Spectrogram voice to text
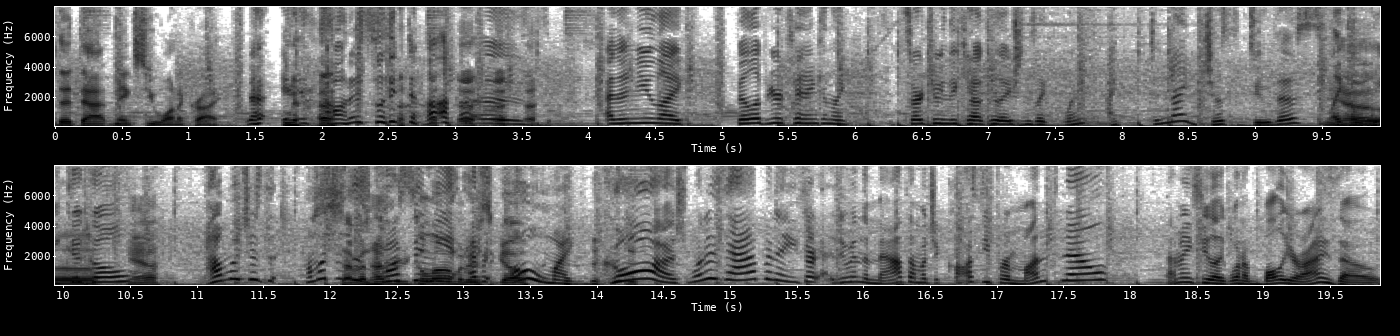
that that makes you want to cry. It honestly does. And then you like fill up your tank and like start doing the calculations. Like, when I didn't I just do this like Yeah. a week ago? Yeah. How much is how much is this 700 costing me? every- ago. Oh my gosh, what is happening? You start doing the math. How much it costs you per month now? That makes you like want to bawl your eyes out.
